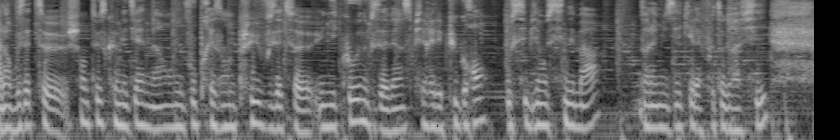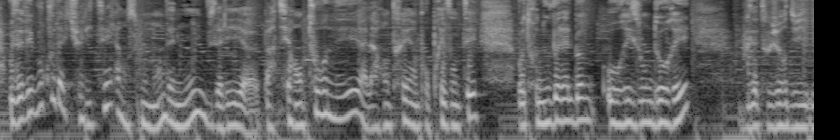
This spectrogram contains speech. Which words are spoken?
Alors vous êtes euh, chanteuse comédienne, hein, on ne vous présente plus, vous êtes euh, une icône, vous avez inspiré les plus grands, aussi bien au cinéma, dans la musique et la photographie. Vous avez beaucoup d'actualités là en ce moment, Dani. Vous allez euh, partir en tournée à la rentrée hein, pour présenter votre nouvel album Horizon Doré. Vous êtes aujourd'hui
